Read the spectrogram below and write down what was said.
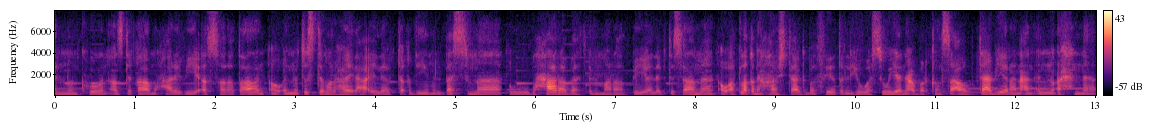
أنه نكون أصدقاء محاربي السرطان أو أنه تستمر هاي العائلة بتقديم البسمة ومحاربة المرض الابتسامة أو أطلقنا هاشتاج بسيط اللي هو سويا نعبر كل صعب تعبيرا عن أنه إحنا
